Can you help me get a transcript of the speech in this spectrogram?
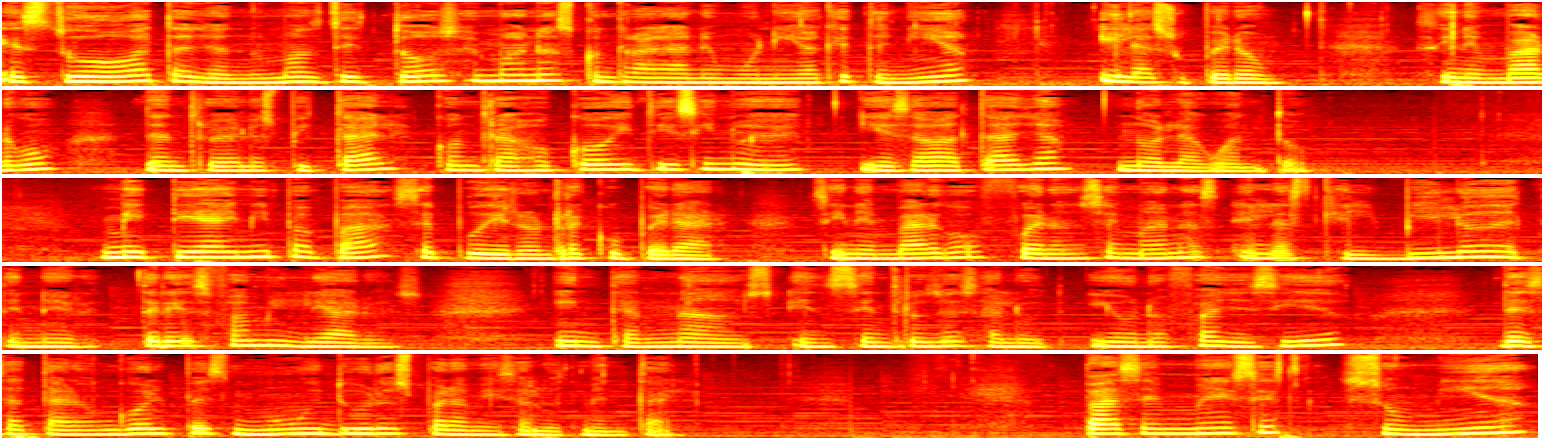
Estuvo batallando más de dos semanas contra la neumonía que tenía y la superó. Sin embargo, dentro del hospital contrajo COVID-19 y esa batalla no la aguantó. Mi tía y mi papá se pudieron recuperar, sin embargo, fueron semanas en las que el vilo de tener tres familiares internados en centros de salud y uno fallecido desataron golpes muy duros para mi salud mental. Pasé meses sumida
